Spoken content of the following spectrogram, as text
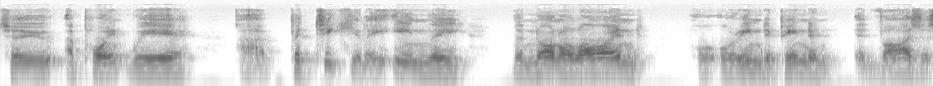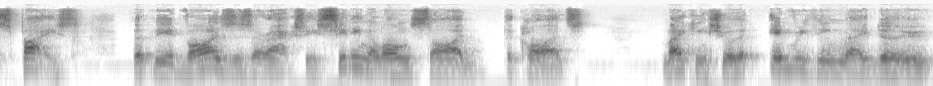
to a point where, uh, particularly in the, the non aligned or, or independent advisor space, that the advisors are actually sitting alongside the clients, making sure that everything they do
